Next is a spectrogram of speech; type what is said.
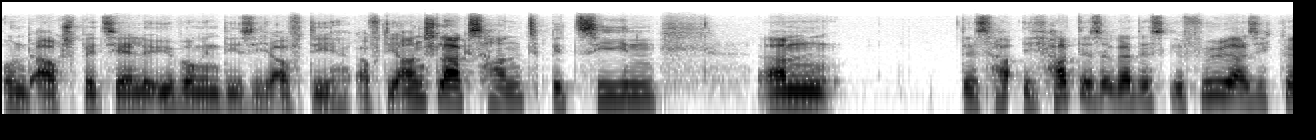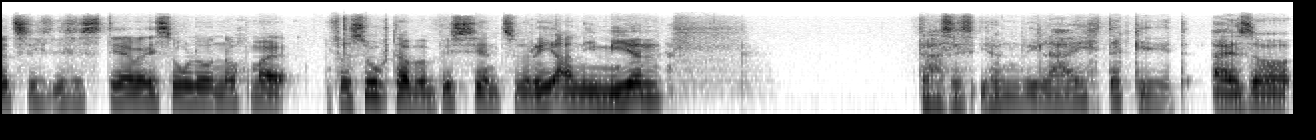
und auch spezielle Übungen, die sich auf die, auf die Anschlagshand beziehen. Ähm, das, ich hatte sogar das Gefühl, als ich kürzlich dieses Stairway-Solo nochmal versucht habe, ein bisschen zu reanimieren, dass es irgendwie leichter geht. Also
